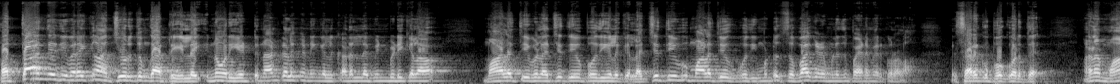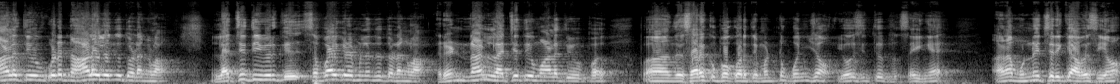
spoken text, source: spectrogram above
பத்தாம் தேதி வரைக்கும் அச்சுறுத்தும் காற்று இல்லை. இன்னும் ஒரு எட்டு நாட்களுக்கு நீங்கள் கடலில் மீன் பிடிக்கலாம். மாலத்தீவு லட்சத்தீவு பகுதிகளுக்கு லட்சத்தீவு மாலத்தீவு பகுதிக்கு மட்டும் செவ்வாய்க்கிழமையிலேருந்து பயணம் மேற்கொள்ளலாம். சரக்கு போக்குவரத்து. ஆனால் மாலத்தீவு கூட நாளையிலேருந்து தொடங்கலாம். லட்சத்தீவிற்கு செவ்வாய்க்கிழமையிலேருந்து தொடங்கலாம். ரெண்டு நாள் லட்சத்தீவு மாலத்தீவு அந்த சரக்கு போக்குவரத்தை மட்டும் கொஞ்சம் யோசித்து செய்யுங்க. ஆனால் முன்னெச்சரிக்கை அவசியம்.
